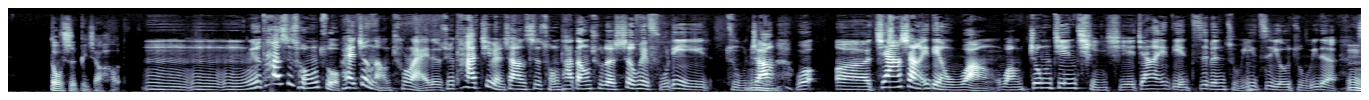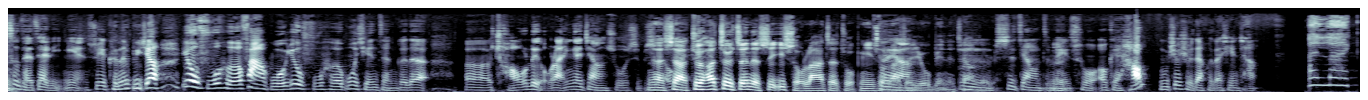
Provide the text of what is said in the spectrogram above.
都是比较好的。嗯嗯嗯，因为他是从左派政党出来的，所以他基本上是从他当初的社会福利主张，嗯、我呃加上一点往往中间倾斜，加上一点资本主义、自由主义的色彩在里面，嗯、所以可能比较又符合法国，又符合目前整个的呃潮流啦，应该这样说是不是？那是啊，就他就真的是一手拉着左边，一手拉着右边的这样的人，嗯、是这样子，没错。嗯、OK，好，我们休息再回到现场。I like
